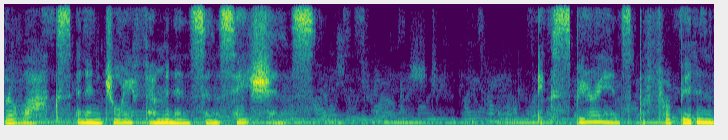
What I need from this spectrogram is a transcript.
Relax and enjoy feminine sensations. Experience the forbidden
